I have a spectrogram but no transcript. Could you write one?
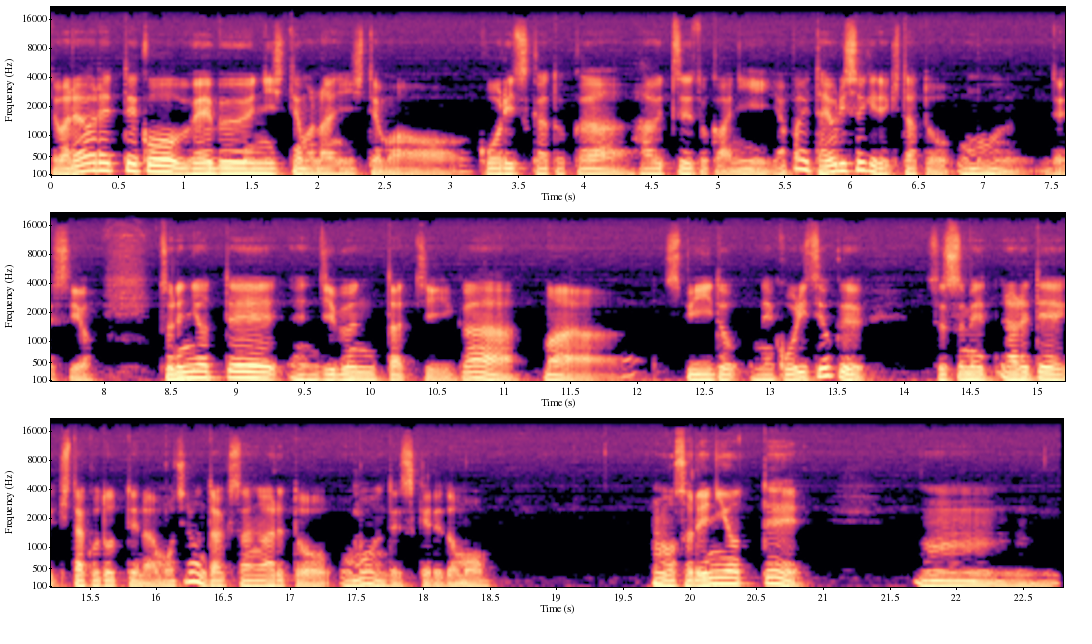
で我々ってこう、ウェブにしても何にしても、効率化とか、ハウツーとかに、やっぱり頼りすぎてきたと思うんですよ。それによって、自分たちが、まあ、スピード、ね、効率よく進められてきたことっていうのはもちろんたくさんあると思うんですけれども、もうそれによって、うん、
